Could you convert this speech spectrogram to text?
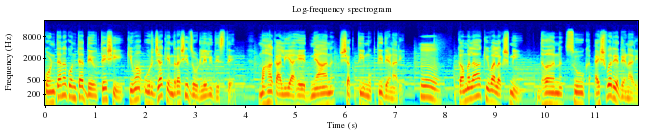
कोणत्या ना कोणत्या देवतेशी किंवा ऊर्जा केंद्राशी जोडलेली दिसते. महाकाली आहे ज्ञान शक्ती मुक्ती देणारी. कमला किंवा लक्ष्मी धन सुख ऐश्वर देणारी.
